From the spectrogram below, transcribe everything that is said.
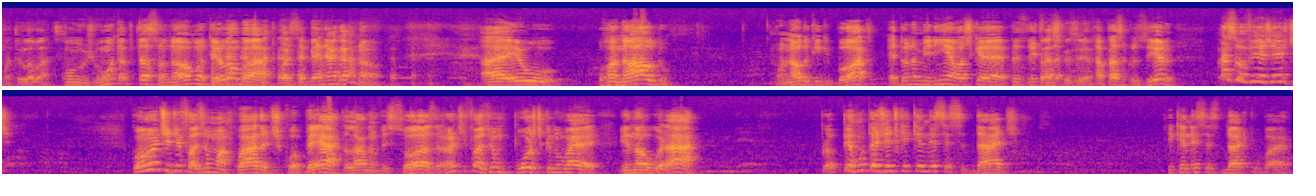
Monteiro Lobato. Conjunto Habitacional Monteiro Lobato. Pode ser BNH, não. Aí o, o Ronaldo, Ronaldo Kickbox, é Dona Mirinha, eu acho que é presidente Praça da, Cruzeiro. Praça Cruzeiro, começa a ouvir a gente. Antes de fazer uma quadra descoberta lá na Viçosa, antes de fazer um posto que não vai inaugurar, pergunta a gente o que é necessidade. O que é necessidade para o bairro.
